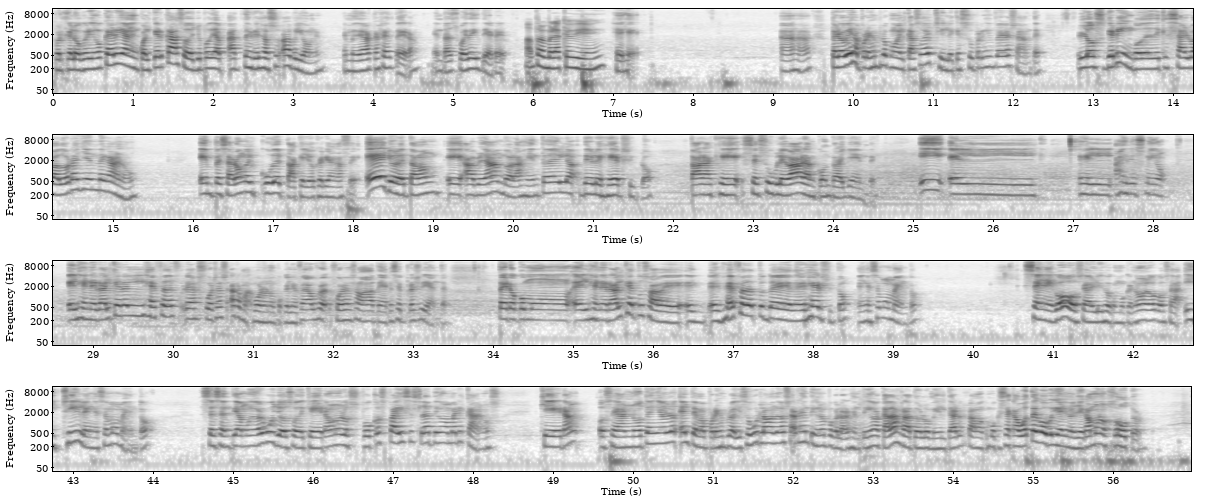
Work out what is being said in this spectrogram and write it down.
Porque los gringos querían, en cualquier caso, ellos podían aterrizar sus aviones en medio de la carretera. And that's why they did it. Ah, pero mira qué bien. Jeje. Ajá. Pero vieja, por ejemplo, con el caso de Chile, que es súper interesante, los gringos, desde que Salvador Allende ganó, empezaron el coup d'etat que ellos querían hacer. Ellos le estaban eh, hablando a la gente del ejército para que se sublevaran contra Allende. Y el, el, ay Dios mío, el general que era el jefe de las Fuerzas Armadas, bueno, no, porque el jefe de las Fuerzas Armadas tenía que ser presidente, pero como el general que tú sabes, el, jefe de, del ejército en ese momento, se negó, o sea, él dijo como que no, loco, o sea, y Chile en ese momento se sentía muy orgulloso de que era uno de los pocos países latinoamericanos que eran, o sea, no tenían el tema, por ejemplo, allí se burlaban de los argentinos porque los argentinos a cada rato, los militares, como que se acabó este gobierno, llegamos nosotros.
